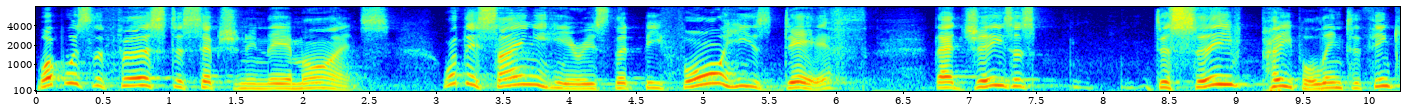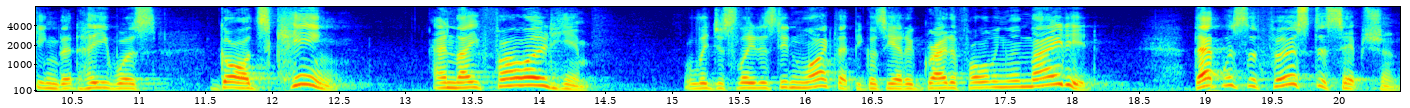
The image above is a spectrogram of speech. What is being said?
What was the first deception in their minds? What they're saying here is that before his death, that Jesus deceived people into thinking that he was God's king, and they followed him. Religious leaders didn't like that because he had a greater following than they did. That was the first deception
